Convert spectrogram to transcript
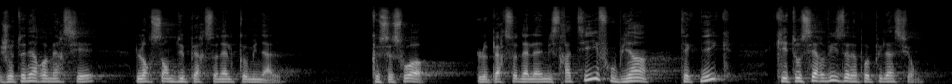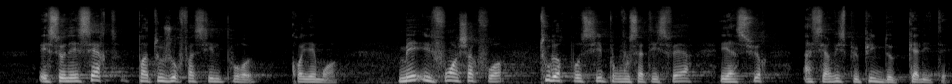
je tenais à remercier l'ensemble du personnel communal, que ce soit le personnel administratif ou bien technique qui est au service de la population. Et ce n'est certes pas toujours facile pour eux, croyez-moi, mais ils font à chaque fois tout leur possible pour vous satisfaire et assurent un service public de qualité.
